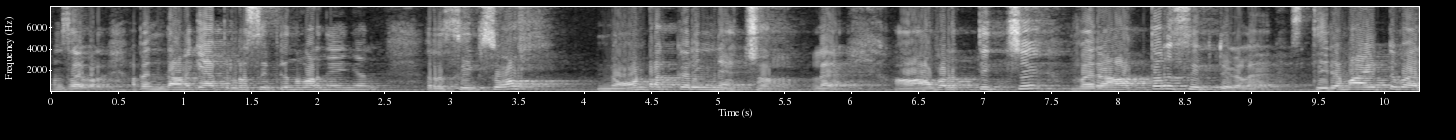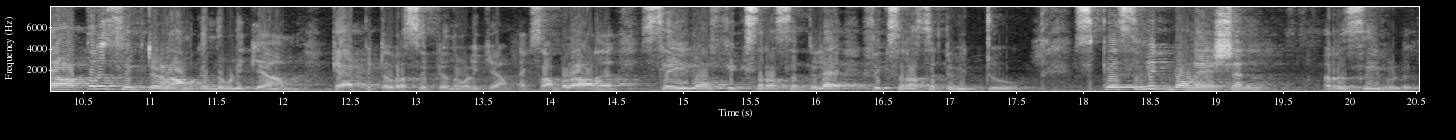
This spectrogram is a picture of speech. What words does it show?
മനസ്സിലായി പറഞ്ഞു അപ്പൊ എന്താണ് ക്യാപിറ്റൽ റെസിപ്റ്റ് എന്ന് പറഞ്ഞു കഴിഞ്ഞാൽ? Receipts of non recurring nature അല്ലെ? ആവർത്തിച്ച് വരാത്ത റെസിപ്റ്റുകളെ സ്ഥിരമായിട്ട് വരാത്ത റെസിപ്റ്റുകളെ നമുക്ക് എന്ത് വിളിക്കാം? ക്യാപിറ്റൽ റെസിപ്റ്റ് എന്ന് വിളിക്കാം. എക്സാമ്പിൾ ആണ് സെയിൽ ഓഫ് ഫിക്സ് റെസെറ്റ് അല്ലെ? ഫിക്സ് അസറ്റ് വിറ്റു. സ്പെസിഫിക് ഡൊണേഷൻ റിസീവ്ഡ്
